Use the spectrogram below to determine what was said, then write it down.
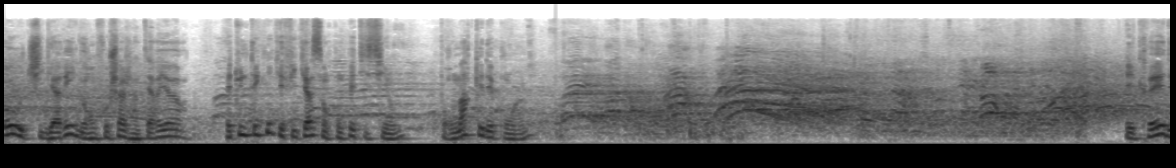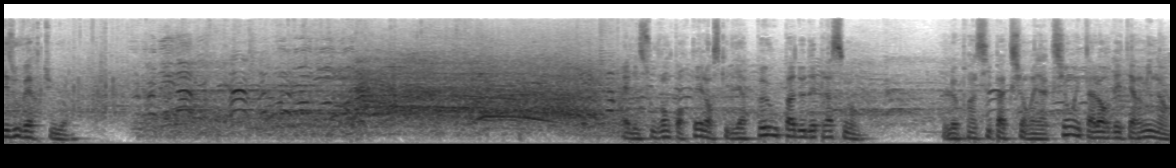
Ouchigari, grand fauchage intérieur, est une technique efficace en compétition pour marquer des points et créer des ouvertures. Elle est souvent portée lorsqu'il y a peu ou pas de déplacement. Le principe action-réaction est alors déterminant.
